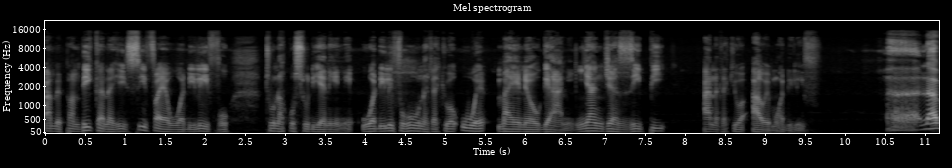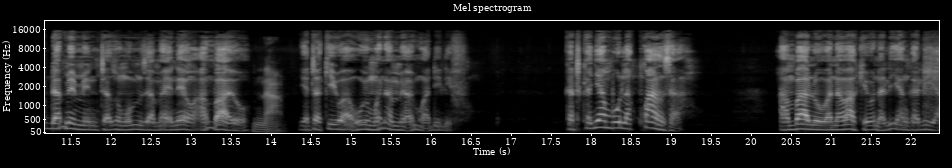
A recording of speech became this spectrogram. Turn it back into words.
amepambika na hii sifa ya uadilifu tunakusudia nini? Uadilifu huu unatakiwa uwe maeneo gani? Nyanja zipi anatakiwa awe mwadilifu? Uh, labda mimi nitazungumza maeneo ambayo naam yatakiwa huyu mwanamume awe mwadilifu. Katika jambo la kwanza ambalo wanawake wanaliangalia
